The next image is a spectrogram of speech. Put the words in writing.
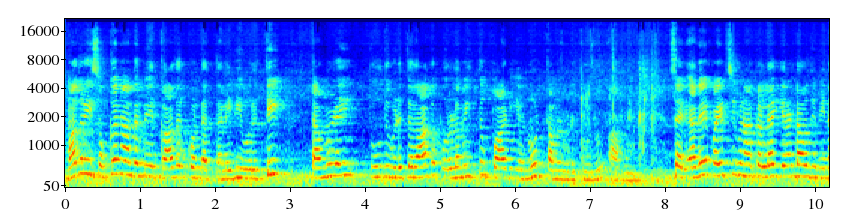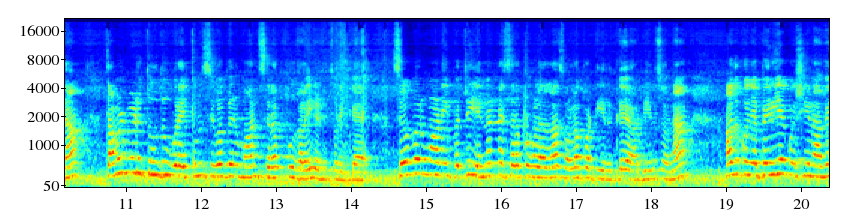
மதுரை சொக்கநாதர் மேல் காதல் கொண்ட தலைவி ஒருத்தி தமிழை தூது விடுத்ததாக பொருளமைத்து பாடிய நூல் தமிழ் விடு தூது ஆகும். சரி அதே பயிற்சி வினாக்களில் இரண்டாவது வினா தமிழ் விடு தூது உரைக்கும் சிவபெருமான் சிறப்புகளை எடுத்துரைக்க. சிவபெருமானை பற்றி என்னென்ன சிறப்புகள் எல்லாம் சொல்லப்பட்டிருக்கு அப்படின்னு சொன்னால் அது கொஞ்சம் பெரிய கொஷினாகவே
